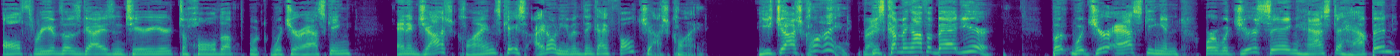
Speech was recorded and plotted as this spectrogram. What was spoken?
all three of those guys interior to hold up what- what you're asking. And in Josh Kline's case, I don't even think I fault Josh Kline. He's Josh Kline. Right. He's coming off a bad year. But what you're asking and or what you're saying has to happen,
